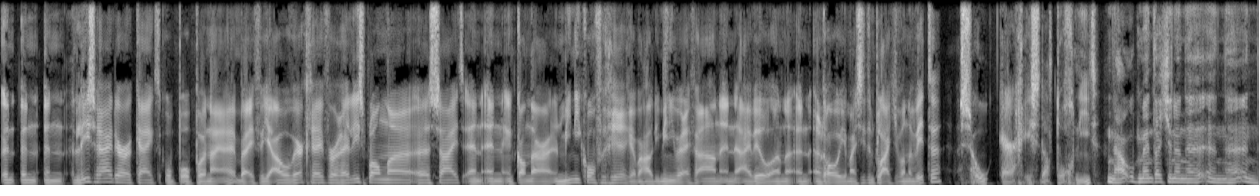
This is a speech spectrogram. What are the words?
een, een, een lease-rijder kijkt op, op eh, nou ja, bij even je oude werkgever, releaseplan eh, eh, site en, en, en kan daar een mini configureren? Ja, we houden die mini weer even aan en hij wil een, een, een rode, maar hij ziet een plaatje van een witte. Zo erg is dat toch niet? Nou, op het moment dat je een, een, een,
